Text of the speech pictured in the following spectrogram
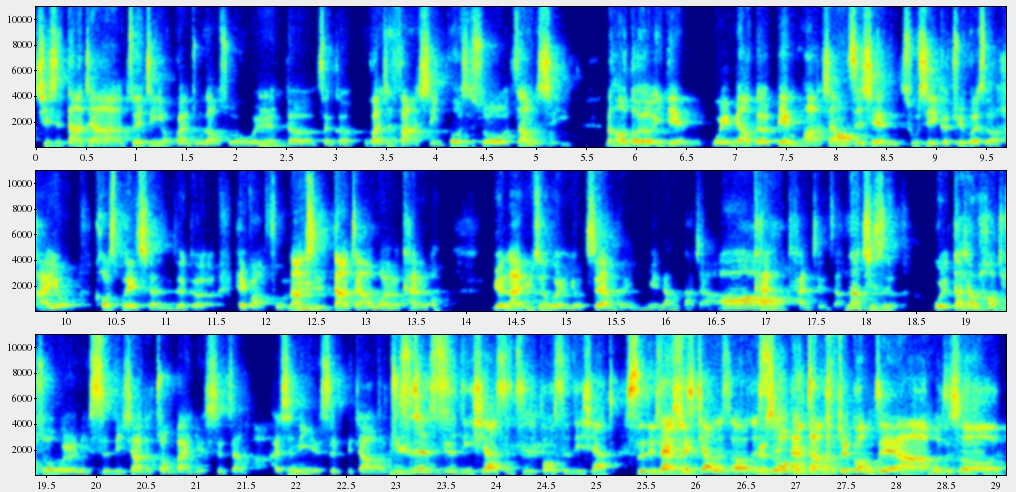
其实大家最近有关注到说委员的整个，不管是发型或是说造型，嗯，然后都有一点微妙的变化。像之前出席一个聚会的时候，还有 cosplay 成这个黑寡妇，嗯，那其实大家网友看了哦，原来玉珍委员有这样的一面，让大家看，哦，看见这样。那其实。我大家会好奇说，委员你私底下的装扮也是这样啊？还是你也是比较？你是私底下是指多私底下？私底下在睡觉的时候的，比如说平常出去逛街啊，或者说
